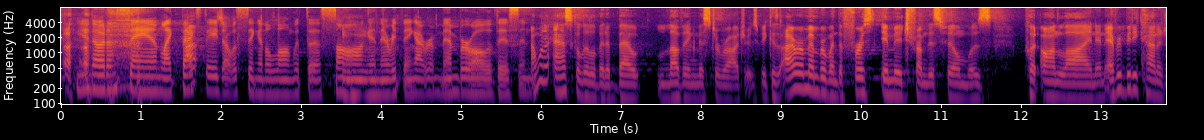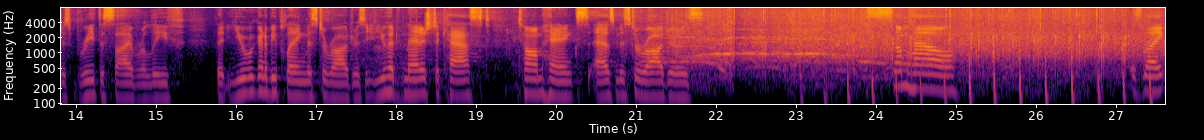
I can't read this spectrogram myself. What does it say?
you know what I'm saying? Like backstage, I was singing along with the song Mm-hmm. and everything. I remember all of this, and I want to ask a little bit about loving Mr. Rogers because I remember when the first image from this film was put online and everybody kind of just breathed a sigh of relief that you were going to be playing Mr. Rogers. You had managed to cast Tom Hanks as Mr. Rogers. Somehow, it's like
